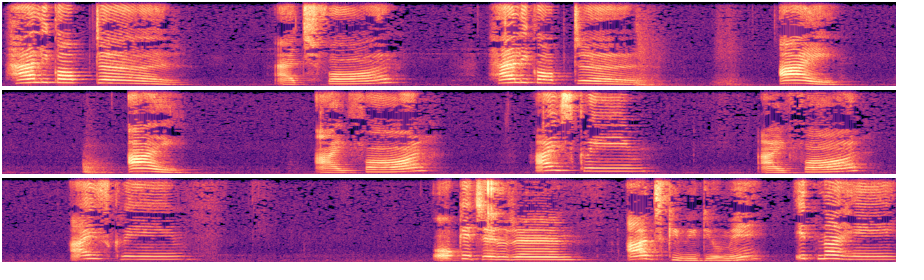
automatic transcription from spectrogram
helicopter. H for helicopter. I. I. I for ice cream. I for cream. Okay children आज की वीडियो में इतना ही।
